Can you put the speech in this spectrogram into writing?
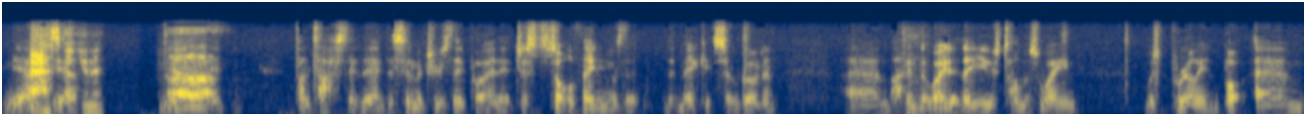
yeah, basking yeah, in it. yeah. It- fantastic. The the symmetries they put in it, just subtle things that that make it so good. And um, I think the way that they used Thomas Wayne was brilliant. But um,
